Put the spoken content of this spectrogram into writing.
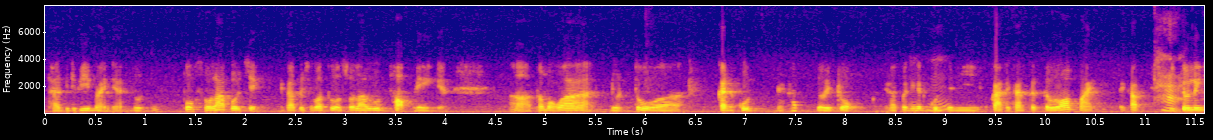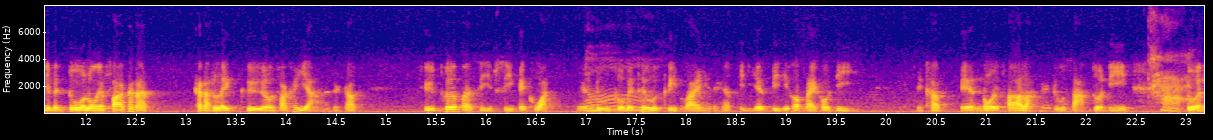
แผน PTP ใหม่เนี่ยหนุนพวกโซลาร์โปรเจกต์นะครับโดยเฉพาะตัวโซลาร์รูฟท็อปเองเนี่ยเอ่อต้องบอกว่าหนุนตัวกันกุลนะครับโดยตรงนะครับเพราะนี่กันกุลอือฮึจะมีโอกาสในการเติบโตรอบใหม่นะครับค่ะอีกตัวหนึ่งจะเป็นตัวโรงไฟฟ้าขนาดขนาดเล็กคือโรงไฟฟ้าขยะนะครับคือเพิ่มมา 44 เมกะวัตต์งั้นดูตัว Better World Green ไว้นะครับปีนี้เป็นปีที่กำไรเขาดี นะครับเพราะฉะนั้นโรงไฟฟ้าหลักเนี่ยดู 3 ตัวนี้ค่ะส่วน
